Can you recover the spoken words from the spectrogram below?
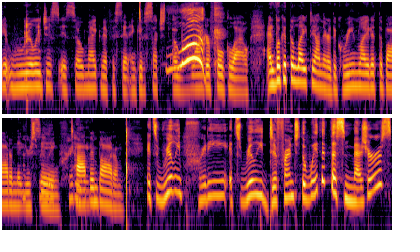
it really just is so magnificent and gives such a Look! wonderful glow. And look at the light down there, the green light at the bottom that you're That's really seeing, top and bottom. It's really pretty. It's really different. The way that this measures,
